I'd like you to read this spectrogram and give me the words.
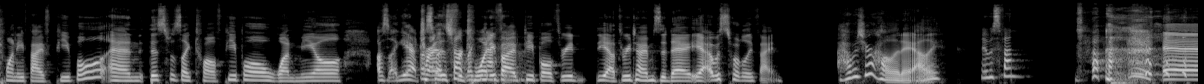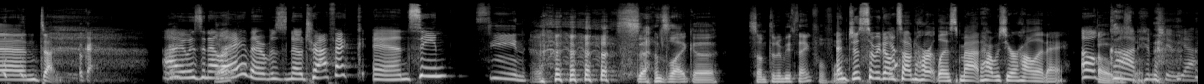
25 people. And this was like 12 people, one meal. I was like, yeah, Oh, so try this for felt like 25 people, three, yeah, three times a day. Yeah, it was totally fine. How was your holiday, Allie? It was fun. and done. Okay. I was in LA. right. There was no traffic and scene. Scene. Sounds like a something to be thankful for. And just so we don't Yeah. sound heartless, Matt, how was your holiday? Oh, Oh, God, him too. Yeah.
